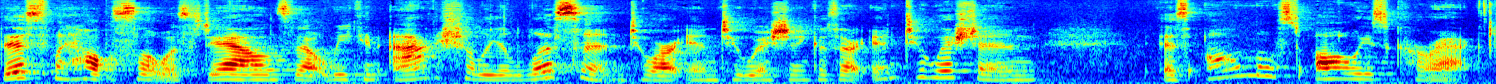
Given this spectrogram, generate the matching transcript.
This will help slow us down so that we can actually listen to our intuition because our intuition is almost always correct.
